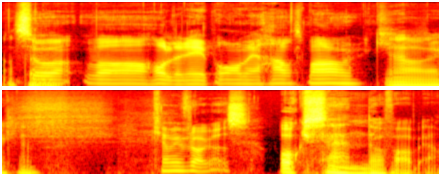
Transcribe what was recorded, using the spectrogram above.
Alltså- Så vad håller ni på med Housemark? Ja, verkligen. Kan vi fråga oss. Och sen då Fabian.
